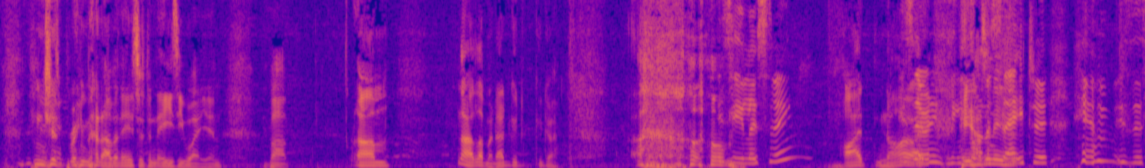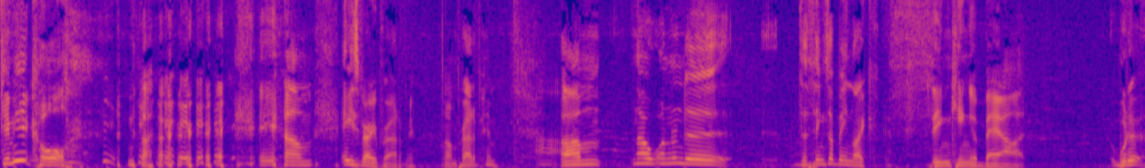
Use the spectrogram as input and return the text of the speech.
just bring that up, and then it's just an easy way in. But um, no, I love my dad. Good good guy. is he listening? I no. is there anything he you want to hasn't say even. to him? Is this Give me a call. no. he, um, he's very proud of me. I'm proud of him. Aw. Um, no, I to. The things I've been like thinking about. Would it?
